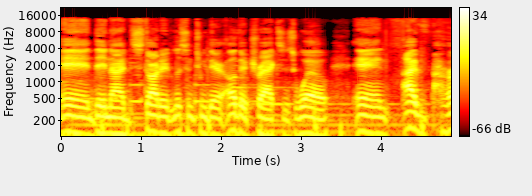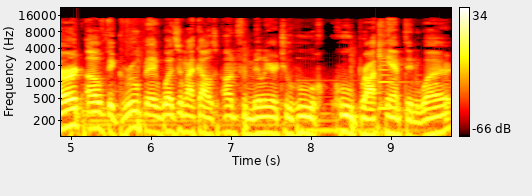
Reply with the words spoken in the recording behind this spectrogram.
and then I started listening to their other tracks as well. And I've heard of the group. It wasn't like I was unfamiliar to who who Brockhampton were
